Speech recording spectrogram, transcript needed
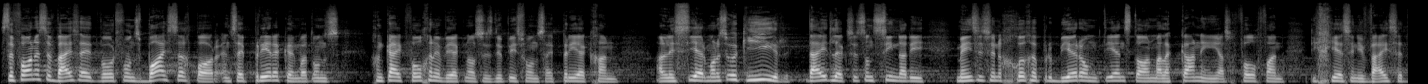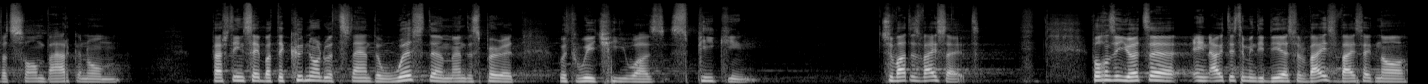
Stefanus se wysheid word vir ons baie sigbaar in sy prediking wat ons gaan kyk volgende week na soos Dopies vir ons sy preek gaan analiseer, maar is ook hier duidelik soos ons sien dat die mense se sinagoge probeer om teenstaan, maar hulle kan nie as gevolg van die gees en die wysheid wat saamwerk in hom. Vers 10 sê but they could not withstand the wisdom and the spirit with which he was speaking. So wat is wysheid? Volgens die Joodse en Ou Testament idees verwys wysheid na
